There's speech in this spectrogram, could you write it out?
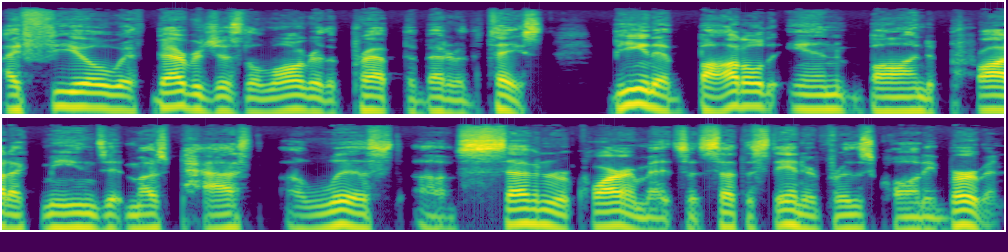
I feel with beverages, the longer the prep, the better the taste. Being a bottled in bond product means it must pass a list of seven requirements that set the standard for this quality bourbon.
